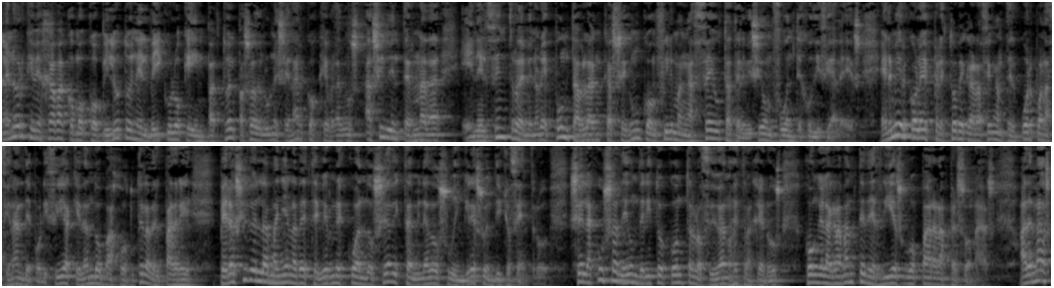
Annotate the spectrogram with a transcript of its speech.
menor que viajaba como copiloto en el vehículo que impactó el pasado lunes en Arcos Quebrados ha sido internada en el Centro de Menores Punta Blanca, según confirman a Ceuta Televisión fuentes judiciales. El miércoles prestó declaración ante el Cuerpo Nacional de Policía, quedando bajo tutela del padre, pero ha sido en la mañana de este viernes cuando se ha dictaminado su ingreso en dicho centro. Se le acusa de un delito contra los ciudadanos extranjeros con el agravante de riesgo para las personas. Además,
